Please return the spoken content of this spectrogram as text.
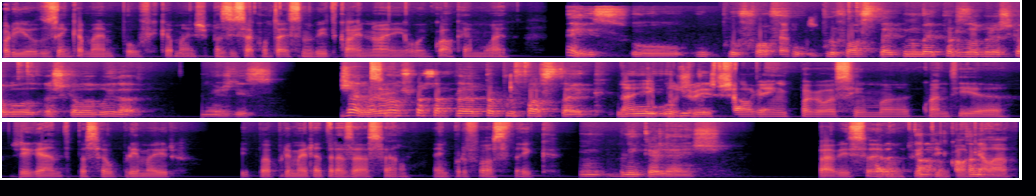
períodos em que a mempool fica mais. Mas isso acontece no Bitcoin, não é? Ou em qualquer moeda. É isso. O, o, proof of, o Proof of Stake não veio para resolver a, escala- a escalabilidade. Longe disso. Já agora Sim. vamos passar para, para Proof of Stake. Não, O- e pelos vistos, alguém pagou assim uma quantia gigante para ser o primeiro, tipo a primeira transação em Proof of Stake. Brincalhões. Pá, isso era um Ah, tweet ah, em qualquer ah. lado.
